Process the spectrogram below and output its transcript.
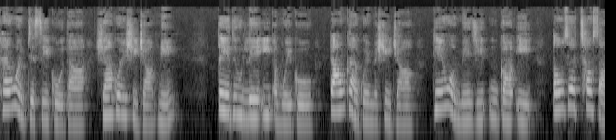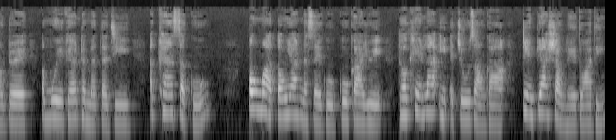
ခန်းဝင်ပစ္စည်းကိုသာရခွင့်ရှိကြောင်းနှင့်တေသူလင်ဤအမွေကို တောင်းခံခွင့်မရှိကြောင်းကင်းဝန်မင်းကြီးဦးကောင်းဤ36ဆောင်တွဲအမွေခန်းဓမ္မတက်ကြီးအခန်း19ပုံမှ320ကိုကိုးကား၍ဒေါခင်လှဤအကျိုးဆောင်က တင်ပြလျှောက်လဲသွားသည်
